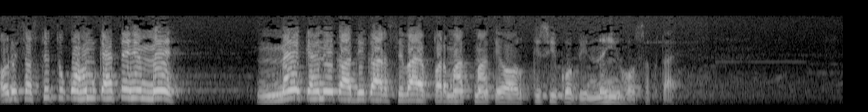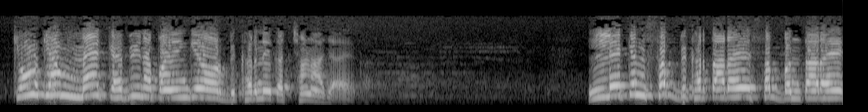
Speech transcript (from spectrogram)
और इस अस्तित्व को हम कहते हैं मैं। मैं कहने का अधिकार सिवाय परमात्मा के और किसी को भी नहीं हो सकता है। क्योंकि हम मैं कह भी ना पाएँगे और बिखरने का क्षण आ जाएगा। लेकिन सब बिखरता रहे, सब बनता रहे।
